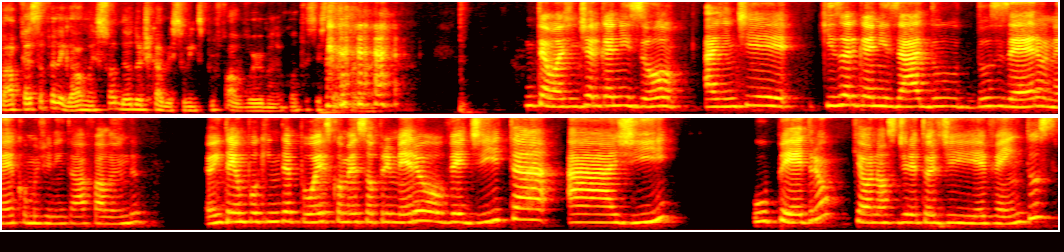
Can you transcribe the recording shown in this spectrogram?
A festa foi legal, mas só deu dor de cabeça. Wings, por favor, mano, conta essa história pra Então, a gente organizou, a gente quis organizar do, do zero, né? Como o Juninho tava falando. Eu entrei um pouquinho depois, começou primeiro o Vegeta, a Gi, o Pedro, que é o nosso diretor de eventos.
